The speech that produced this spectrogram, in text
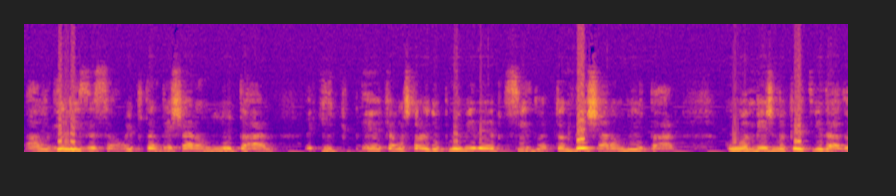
à legalização e, portanto, deixaram de lutar aquilo que é aquela história do proibido é apetecido, é? portanto, deixaram de lutar com a mesma criatividade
